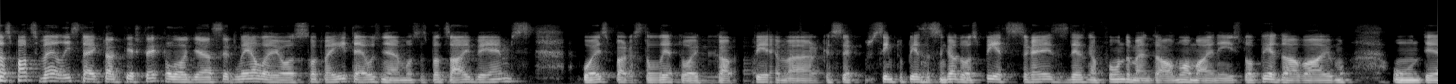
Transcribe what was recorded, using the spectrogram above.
Tas pats vēl izteiktāk tieši tehnoloģijās ir lielajos, kaut vai IT uzņēmumos, tas pats IBM, ko es parasti lietoju kā piemēru, kas ir 150 gados piecas reizes diezgan fundamentāli nomainījis to piedāvājumu, un tie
